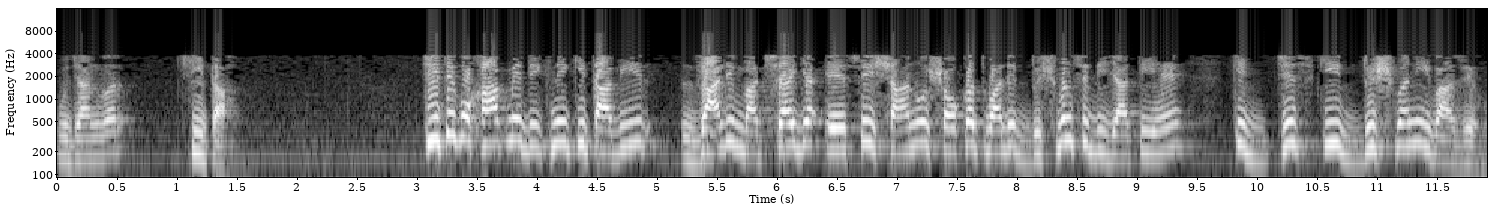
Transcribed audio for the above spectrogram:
وہ جانور چیتا۔ چیتے کو خواب میں دیکھنے کی تعبیر ظالم بادشاہ یا ایسے شان و شوکت والے دشمن سے دی جاتی ہے کہ جس کی دشمنی واضح ہو۔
